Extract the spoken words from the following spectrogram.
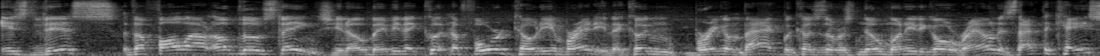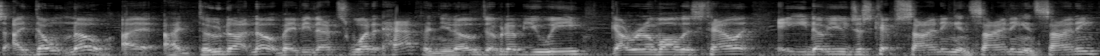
Is this the fallout of those things. You know, maybe they couldn't afford Cody and Brandi. They couldn't bring them back because there was no money to go around. Is that the case? I don't know. I, I do not know. Maybe that's what happened, you know. WWE got rid of all this talent. AEW just kept signing and signing and signing.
